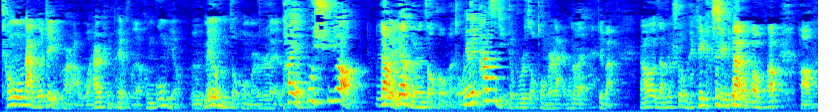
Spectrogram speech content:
成龙大哥这一块儿啊，我还是挺佩服的，很公平，嗯没有什么走后门之类的，他也不需要让任何人走后门，我因为他自己就不是走后门来的嘛，对对吧？然后咱们说回这个星战，好不好？好，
